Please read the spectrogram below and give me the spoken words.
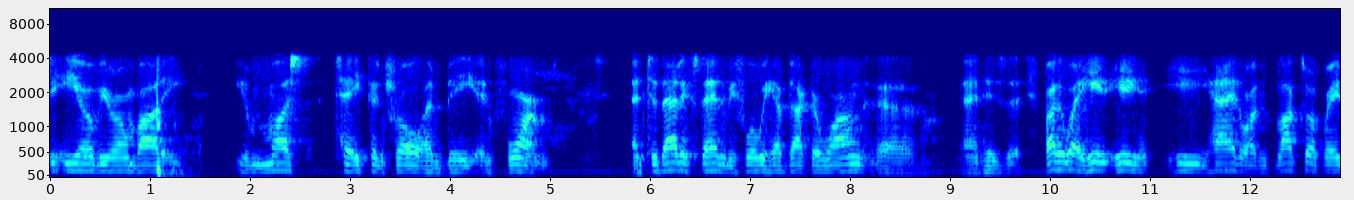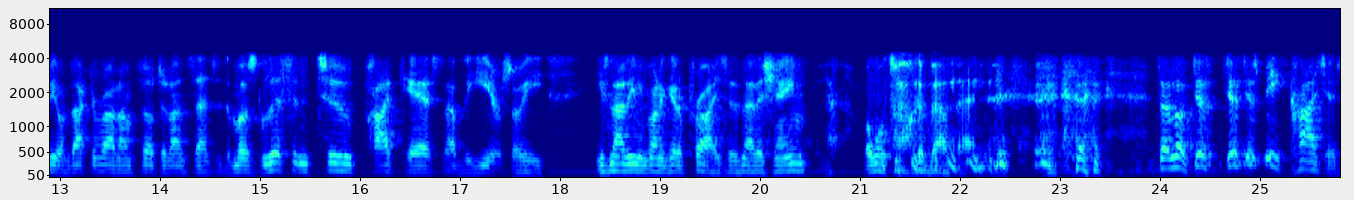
CEO of your own body. You must take control and be informed. And to that extent, before we have Dr. Wong uh, and his, uh, by the way, he, he he had on Blog Talk Radio and Dr. Ron Unfiltered Uncensored the most listened to podcast of the year. So he he's not even going to get a prize. Isn't that a shame? But we'll talk about that. so look, just just just be conscious.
